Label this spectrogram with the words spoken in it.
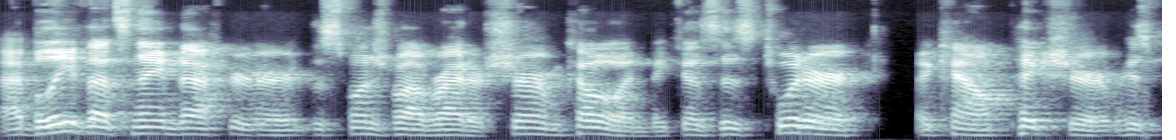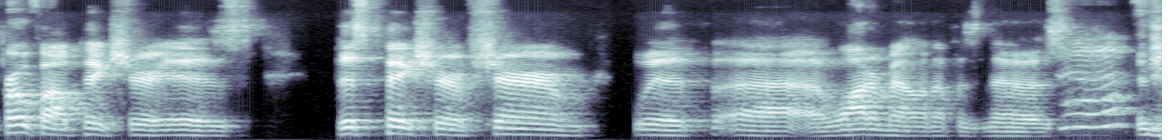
I believe that's named after the SpongeBob writer Sherm Cohen because his Twitter account picture, his profile picture is this picture of Sherm with uh, a watermelon up his nose. Oh, that's,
